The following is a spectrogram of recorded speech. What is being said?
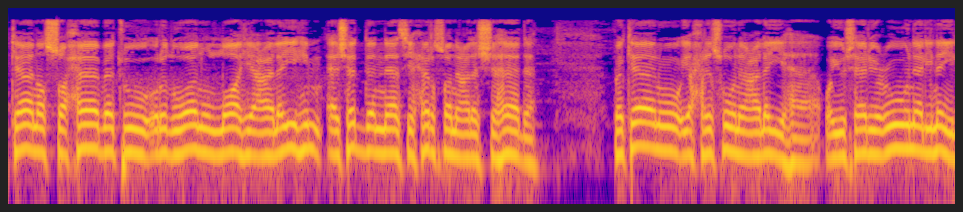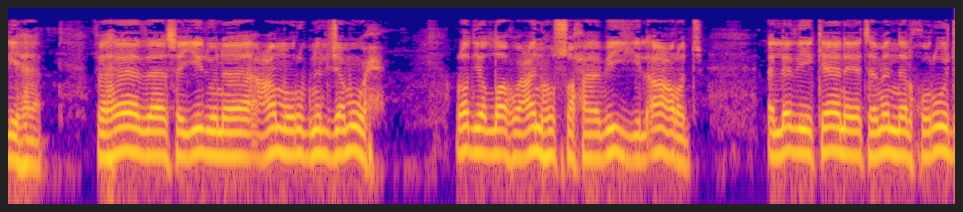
كان الصحابة رضوان الله عليهم أشد الناس حرصا على الشهادة فكانوا يحرصون عليها ويسارعون لنيلها فهذا سيدنا عمرو بن الجموح رضي الله عنه الصحابي الأعرج الذي كان يتمنى الخروج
